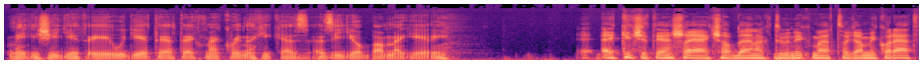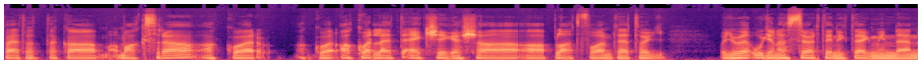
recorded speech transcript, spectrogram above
mégis így úgy ítélték meg, hogy nekik ez, ez így jobban megéri egy kicsit ilyen saját csapdának tűnik, mert hogy amikor átváltottak a Maxra, akkor, akkor, akkor lett egységes a, a platform, tehát hogy, hogy ugyanaz történik tényleg minden,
